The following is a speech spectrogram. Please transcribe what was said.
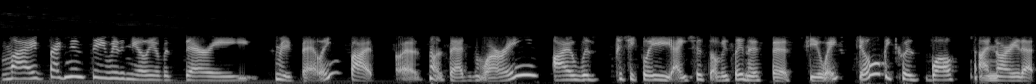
My pregnancy with Amelia was very smooth sailing, but uh, it's not to say I didn't worry. I was particularly anxious, obviously, in those first few weeks still, because whilst I know that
